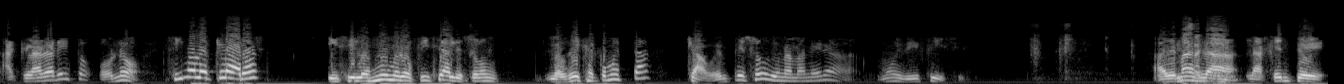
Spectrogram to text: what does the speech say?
¿Aclarar esto o no? Si no lo aclaras, y si los números oficiales son, los deja como está, chao, empezó de una manera muy difícil. Además, la, la gente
